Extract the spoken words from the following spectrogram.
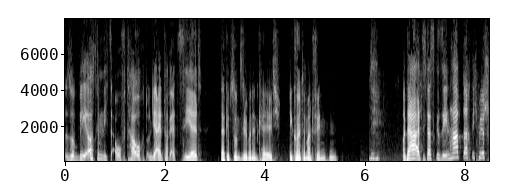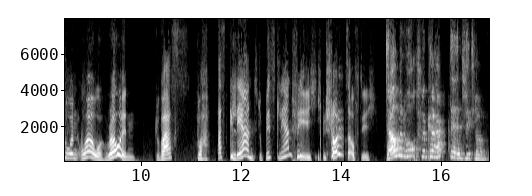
so wie aus dem Nichts auftaucht und dir einfach erzählt, da gibt es so einen silbernen Kelch, den könnte man finden. Und da, als ich das gesehen habe, dachte ich mir schon, wow, Rowan, Du warst, du hast gelernt, du bist lernfähig. Ich bin stolz auf dich. Daumen hoch für Charakterentwicklung.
